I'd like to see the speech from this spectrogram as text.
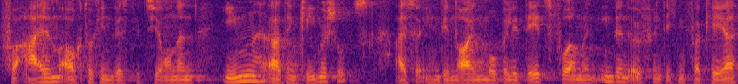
vor allem auch durch Investitionen in äh, den Klimaschutz also in die neuen Mobilitätsformen, in den öffentlichen Verkehr,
